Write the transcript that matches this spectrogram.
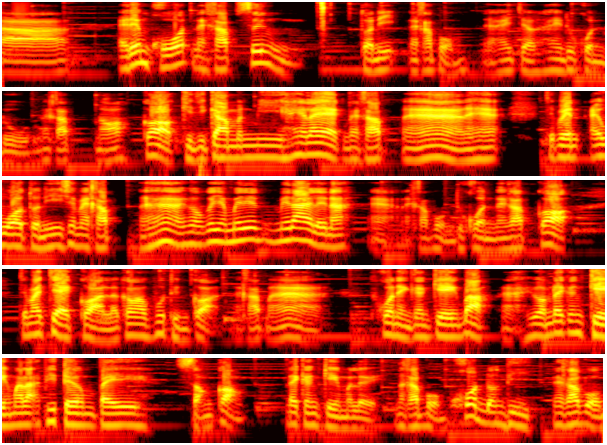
อ่าไอเทมโค้ดนะครับซึ่งตัวนี้นะครับผมเดี๋ยวให้จะให้ทุกคนดูนะครับเนาะก็กิจกรรมมันมีให้แลกนะครับอ่านะฮะจะเป็นไอวอลตัวนี้ใช่ไหมครับอ่าพี่ผมก็ยังไม่ได้ไม่ได้เลยนะอ่านะครับผมทุกคนนะครับก็จะมาแจกก่อนแล้วก็มาพูดถึงก่อนนะครับอ่าทุกคนเห็นกางเกงเปล่าอ่าพี่ผมได้กางเกงมาละพี่เติมไป 2 กล่อง ได้กางเกงมาเลยนะครับผมโคตรดวงดีนะครับผม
